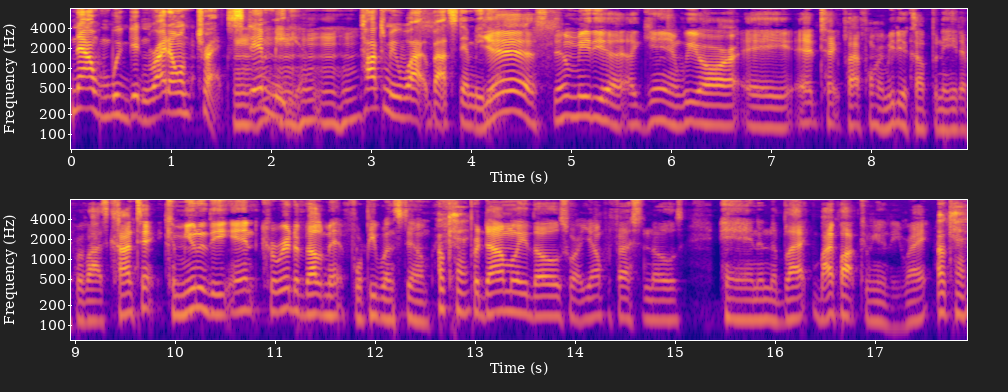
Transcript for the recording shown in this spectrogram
Now we're getting right on track. Mm-hmm, STEM media. Talk to me why, about STEM media. Yes, STEM Media. Again, we are a ed tech platform and media company that provides content, community, and career development for people in STEM. Okay. Predominantly those who are young professionals and in the Black BIPOC community, right? Okay.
